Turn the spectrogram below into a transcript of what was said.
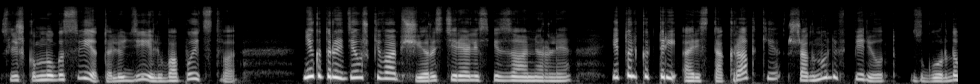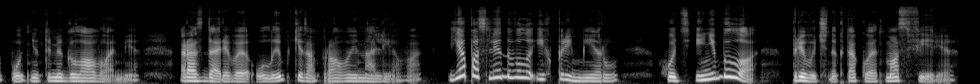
Слишком много света, людей, любопытства. Некоторые девушки вообще растерялись и замерли. И только три аристократки шагнули вперед с гордо поднятыми головами, раздаривая улыбки направо и налево. Я последовала их примеру, хоть и не была – привычна к такой атмосфере.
